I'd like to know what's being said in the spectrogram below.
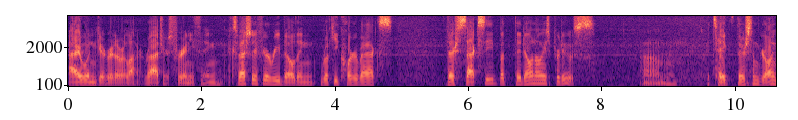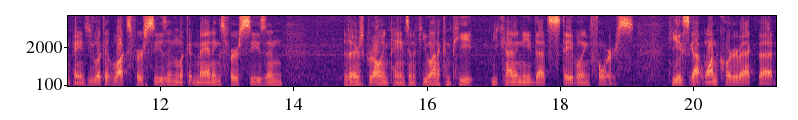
I wouldn't get rid of Rodgers for anything, especially if you're rebuilding. Rookie quarterbacks, they're sexy, but they don't always produce. Um, it take there's some growing pains. You look at Luck's first season, look at Manning's first season. There's growing pains, and if you want to compete, you kind of need that stabling force. He has got one quarterback that,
